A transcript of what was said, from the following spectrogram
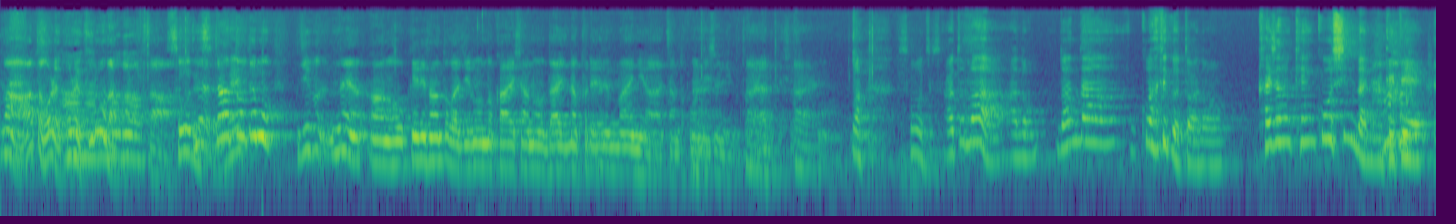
まああと俺これプロだからさ。そうですよね。あとでも自分ねあの奥入さんとか自分の会社の大事なプレーの前にはちゃんとコンディショニングとかやるでしょ、はいはい。まあ、そうです。あとまああのだんだんこうなってくるとあの会社の健康診断に向けて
